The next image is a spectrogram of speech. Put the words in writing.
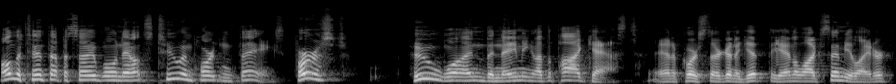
On the 10th episode, we'll announce two important things. First, who won the naming of the podcast? And of course, they're going to get the analog simulator.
